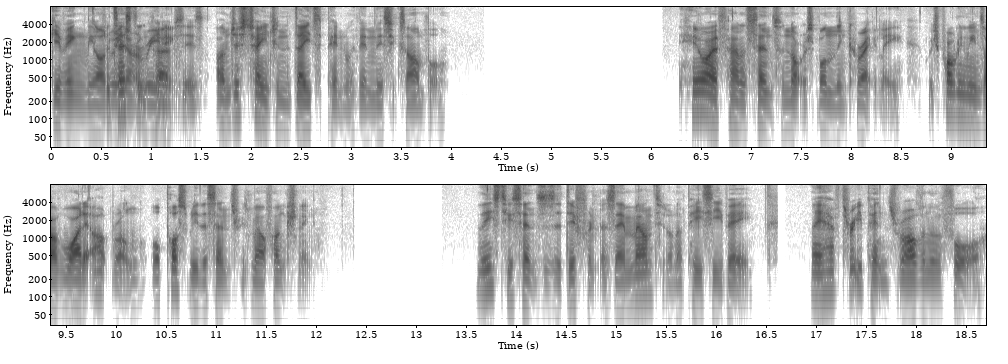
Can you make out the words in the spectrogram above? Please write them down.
giving the Arduino For testing purposes, I'm just changing the data pin within this example. Here I have found a sensor not responding correctly, which probably means I've wired it up wrong, or possibly the sensor is malfunctioning. These two sensors are different as they're mounted on a PCB, they have three pins rather than four,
